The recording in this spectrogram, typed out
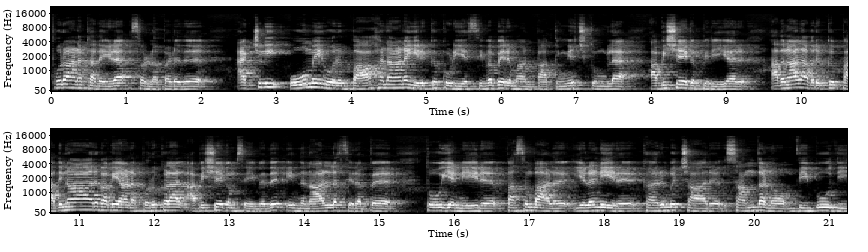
புராண கதையில் சொல்லப்படுது. ஆக்சுவலி ஓமை ஒரு பாகனான இருக்கக்கூடிய சிவபெருமான் பார்த்தீங்கன்னு வச்சுக்கோங்களேன் அபிஷேக பிரியர். அதனால் அவருக்கு பதினாறு வகையான பொருட்களால் அபிஷேகம் செய்வது இந்த நாளில் சிறப்பு. தூய நீர் பசும்பால் இளநீர் கரும்புச்சாறு சந்தனம் விபூதி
